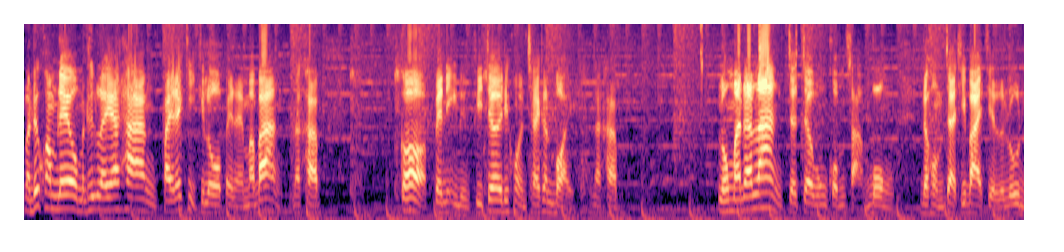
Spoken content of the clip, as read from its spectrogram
บันทึกความเร็วบันทึกระยะทางไปได้กี่กิโลไปไหนมาบ้างนะครับก็เป็นอีกหนึ่งฟีเจอร์ที่คนใช้กันบ่อยนะครับลงมาด้านล่างจะเจอวงกลม 3 วงเดี๋ยวผมจะอธิบายทีละรุ่น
